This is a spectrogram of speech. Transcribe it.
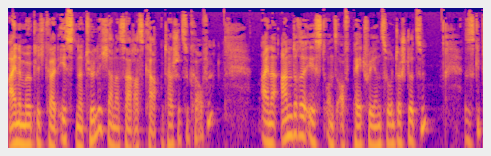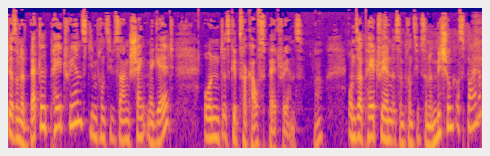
Eine Möglichkeit ist natürlich, Jana Saras Kartentasche zu kaufen. Eine andere ist, uns auf Patreon zu unterstützen. Es gibt ja so eine Battle Patreons, die im Prinzip sagen, schenk mir Geld. Und es gibt Verkaufs-Patreons. Ne? Unser Patreon ist im Prinzip so eine Mischung aus beidem.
